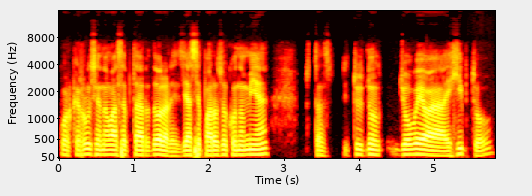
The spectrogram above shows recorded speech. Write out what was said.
porque Rusia no va a aceptar dólares, ya separó su economía, estás, no, yo veo a Egipto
